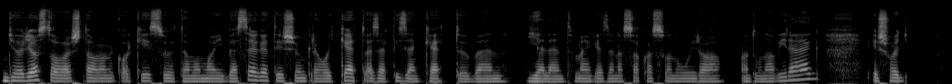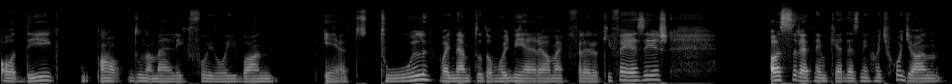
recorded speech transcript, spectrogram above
György, azt olvastam, amikor készültem a mai beszélgetésünkre, hogy 2012-ben jelent meg ezen a szakaszon újra a Dunavirág, és hogy addig a Duna mellék folyóiban élt túl, vagy nem tudom, hogy mi erre a megfelelő kifejezés. Azt szeretném kérdezni, hogy hogyan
